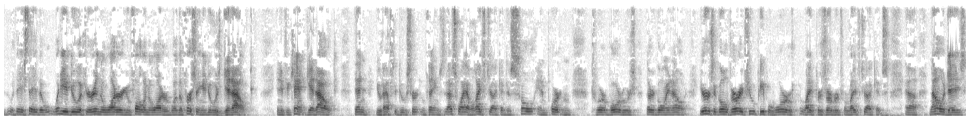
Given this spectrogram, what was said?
they say that what do you do if you're in the water, you fall in the water? Well, the first thing you do is get out. And if you can't get out, then you have to do certain things. That's why a life jacket is so important to our boarders that are going out. Years ago, very few people wore life preservers or life jackets. Uh, nowadays,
